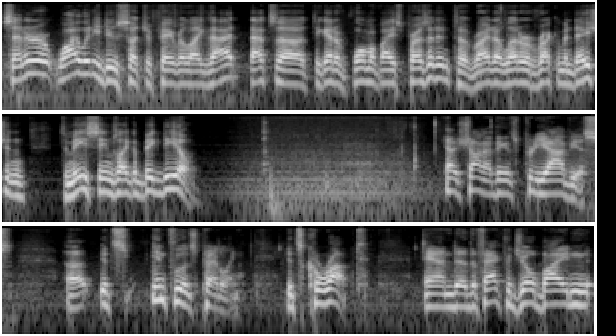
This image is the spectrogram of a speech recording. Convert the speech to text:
Senator, why would he do such a favor like that? That's uh, to get a former vice president to write a letter of recommendation. To me, seems like a big deal. Yeah, Sean, I think it's pretty obvious. Uh, it's influence peddling, it's corrupt. And uh, the fact that Joe Biden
